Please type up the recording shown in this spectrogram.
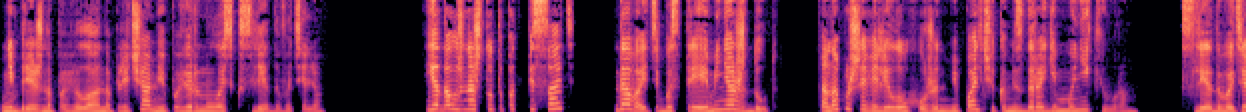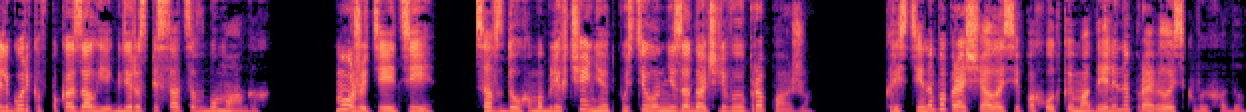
Небрежно повела она плечами и повернулась к следователю. «Я должна что-то подписать? Давайте быстрее, меня ждут». Она пошевелила ухоженными пальчиками с дорогим маникюром. Следователь Горьков показал ей, где расписаться в бумагах. «Можете идти», со вздохом облегчения отпустил он незадачливую пропажу. Кристина попрощалась и походкой модели направилась к выходу.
